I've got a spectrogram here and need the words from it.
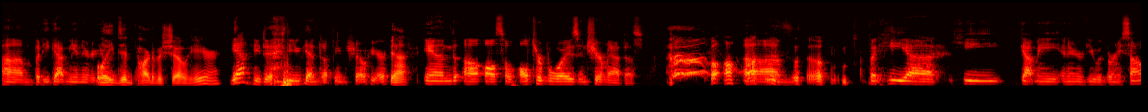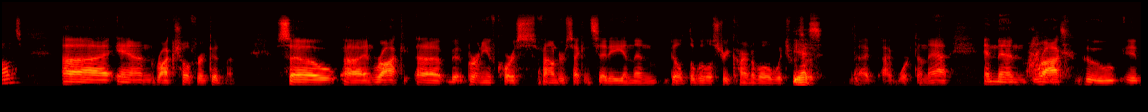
Um, but he got me an interview. Well, he did part of a show here. Yeah, he did. He ended up being a show here. Yeah. And uh, also Altar Boyz and Sheer Madness. Awesome. But he uh, he got me an interview with Bernie Sahlins uh, and Rock Schulfer Goodman. So uh, and Rock uh, Bernie, of course, founder Second City, and then built the Willow Street Carnival, which was Yes. a, I, I worked on that. And then Rock, who it,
